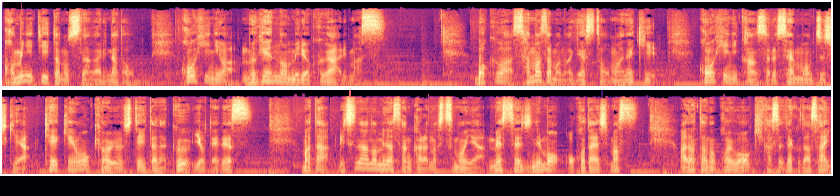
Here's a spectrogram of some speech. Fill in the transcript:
コミュニティとのつながりなど、コーヒーには無限の魅力があります。僕は様々なゲストを招き、コーヒーに関する専門知識や経験を共有していただく予定です。また、リスナーの皆さんからの質問やメッセージにもお答えします。あなたの声を聞かせてください。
